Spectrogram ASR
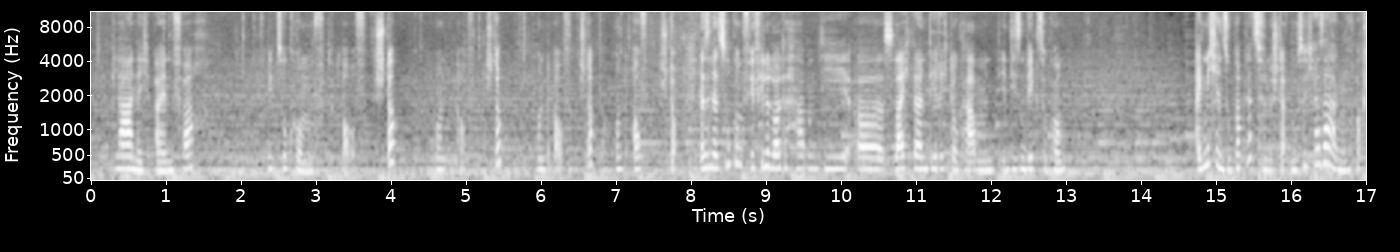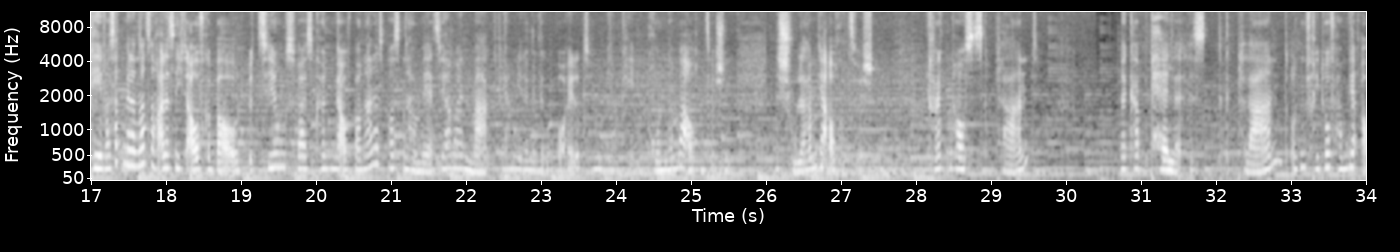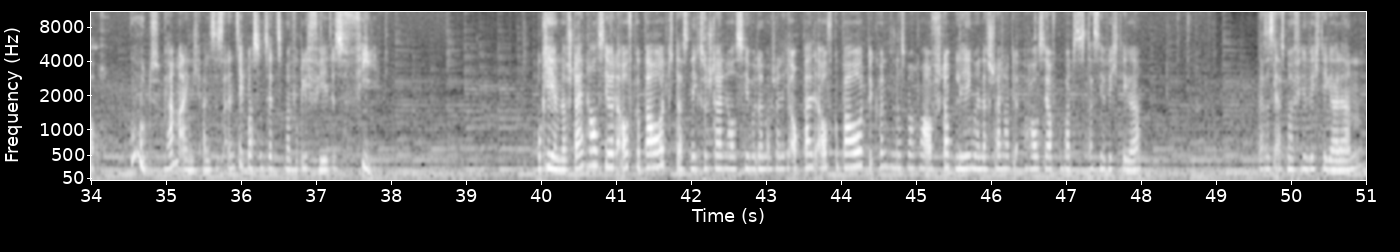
Die plane ich einfach für die Zukunft auf Stopp und auf Stopp und auf Stopp und auf Stopp. Das in der Zukunft wir viele Leute haben, die äh, es leichter in die Richtung haben, in, in diesen Weg zu kommen. Eigentlich ein super Platz für eine Stadt, muss ich ja sagen. Okay, was hatten wir denn sonst noch alles nicht aufgebaut? Beziehungsweise könnten wir aufbauen. Handelsposten haben wir jetzt. Wir haben einen Markt. Wir haben jede Menge Gebäude. ja, okay. Einen Brunnen haben wir auch inzwischen. Eine Schule haben wir auch inzwischen. Ein Krankenhaus ist geplant. Eine Kapelle ist geplant. Und einen Friedhof haben wir auch. Gut, wir haben eigentlich alles. Das Einzige, was uns jetzt mal wirklich fehlt, ist Vieh. Okay, und das Steinhaus hier wird aufgebaut. Das nächste Steinhaus hier wird dann wahrscheinlich auch bald aufgebaut. Wir könnten das nochmal auf Stopp legen. Wenn das Steinhaus hier aufgebaut ist, ist das hier wichtiger. Das ist erstmal viel wichtiger dann.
